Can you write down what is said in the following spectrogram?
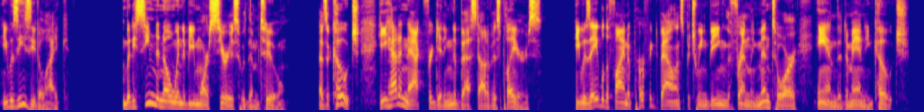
he was easy to like. But he seemed to know when to be more serious with them, too. As a coach, he had a knack for getting the best out of his players. He was able to find a perfect balance between being the friendly mentor and the demanding coach.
